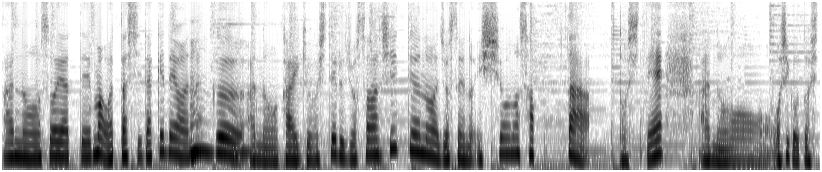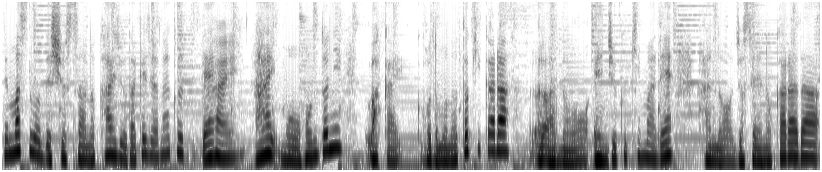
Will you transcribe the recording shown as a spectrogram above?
あのそうやってまあ私だけではなく、うんうん、あの開業している助産師っていうのは女性の一生のサポーターとしてあのお仕事してますので出産の介助だけじゃなくって、はい、はい、もう本当に若い子どもの時からあの円熟期まであの女性の体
